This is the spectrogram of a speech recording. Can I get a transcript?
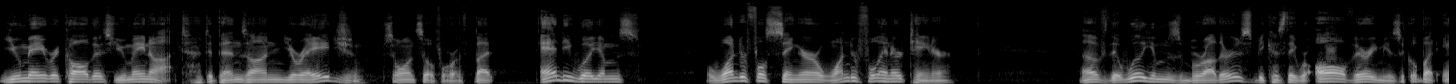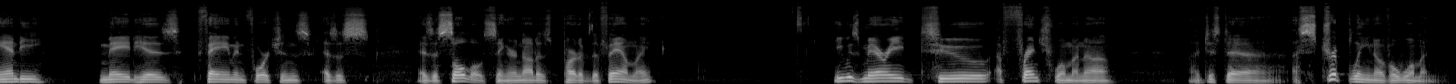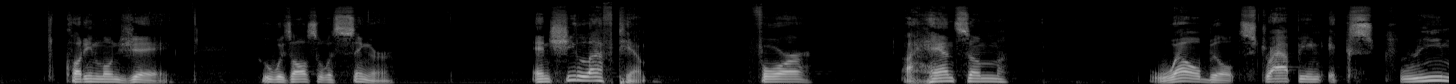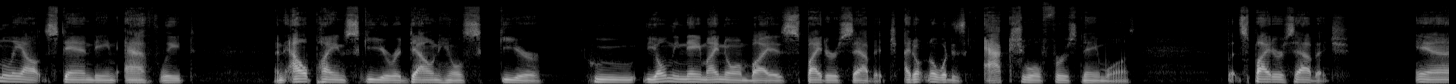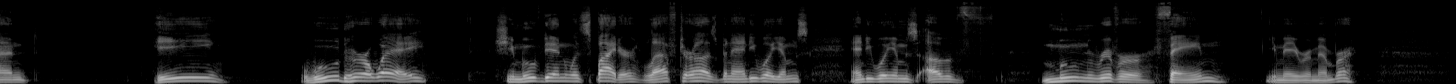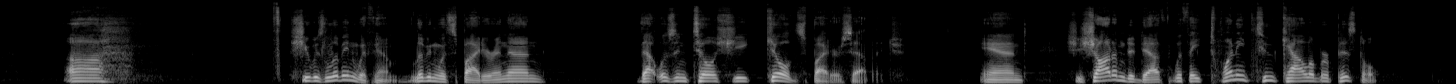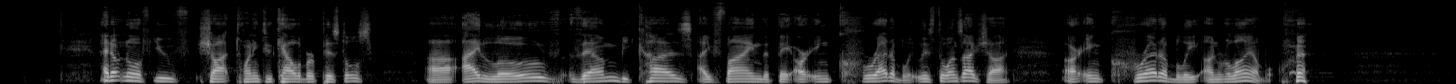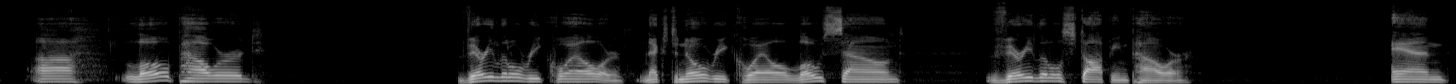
You may recall this, you may not. It depends on your age and so on and so forth. But Andy Williams, a wonderful singer, a wonderful entertainer of the Williams brothers, because they were all very musical, but Andy made his fame and fortunes as a, as a solo singer, not as part of the family. He was married to a French woman, uh, uh, just a, a stripling of a woman, Claudine Longet, who was also a singer. And she left him for a handsome, well built, strapping, extremely outstanding athlete, an alpine skier, a downhill skier, who the only name I know him by is Spider Sabich. I don't know what his actual first name was, but Spider Sabich. And he wooed her away she moved in with Spider, left her husband, Andy Williams. Andy Williams of Moon River fame, you may remember. Uh, she was living with him, living with Spider, and then that was until she killed Spider Sabich. And she shot him to death with a 22 caliber pistol. I don't know if you've shot 22 caliber pistols. Uh, I loathe them because I find that they are incredibly, at least the ones I've shot, are incredibly unreliable. uh, low powered, very little recoil or next to no recoil, low sound, very little stopping power. And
